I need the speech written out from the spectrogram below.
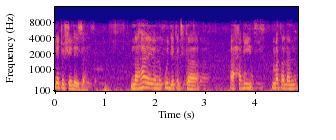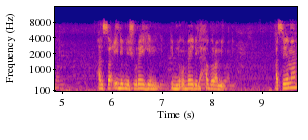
yatosheleza. Na haya yamekuja katika ahadith mathalan an Sa'id ibn Shurayh ibn Ubayd al-Hadrami. Asema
